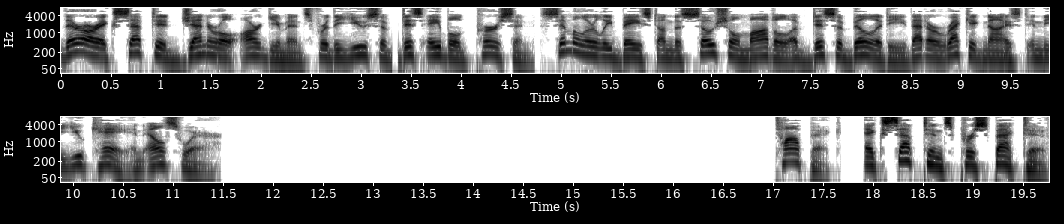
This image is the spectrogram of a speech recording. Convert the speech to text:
There are accepted general arguments for the use of disabled person similarly based on the social model of disability that are recognized in the UK and elsewhere. Acceptance perspective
